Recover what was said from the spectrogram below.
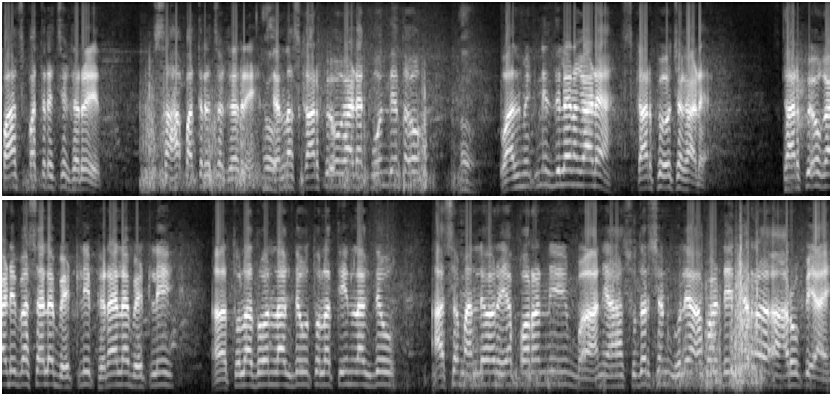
पाच पात्र्याचे घर आहेत सहा पात्र्याचं घर आहे हो. त्यांना स्कॉर्पिओ गाड्या कोण देतो हो. वाल्मिकनीच दिल्या ना गाड्या? स्कॉर्पिओच्या गाड्या. स्कॉर्पिओ गाडी बसायला भेटली फिरायला भेटली. तुला दोन लाख देऊ तुला तीन लाख देऊ. असं मानल्यावर या पोरांनी आणि हा सुदर्शन घुले हा फार डेंजर आरोपी आहे.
